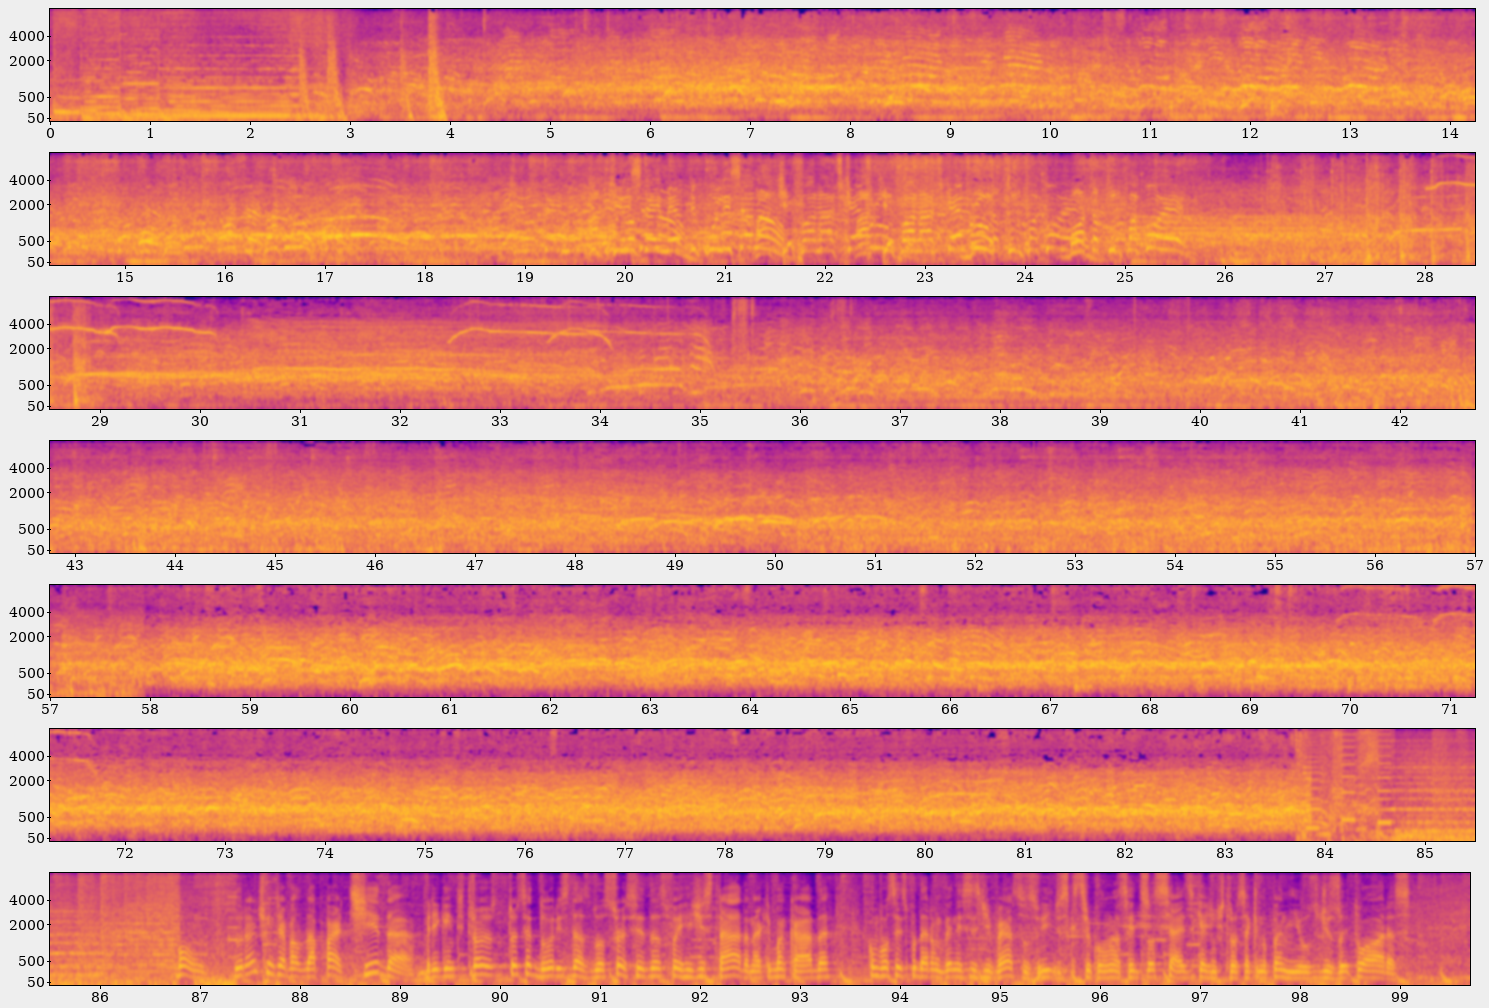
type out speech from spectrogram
durante o intervalo da partida, briga entre torcedores das duas torcidas foi registrada na arquibancada, como vocês puderam ver nesses diversos vídeos que circulam nas redes sociais e que a gente trouxe aqui no Pan News 18 horas.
